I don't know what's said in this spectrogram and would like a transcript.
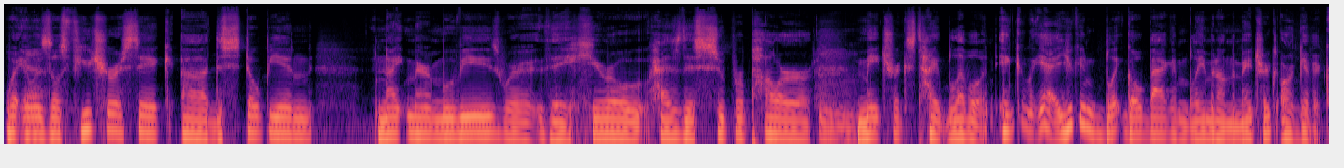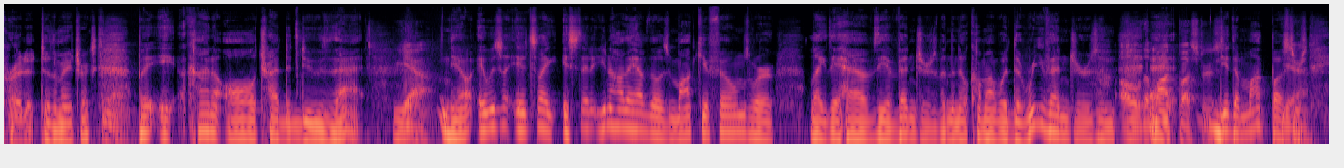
where it was those futuristic, uh, dystopian nightmare movies where the hero has this superpower mm-hmm. matrix type level it, yeah you can bl- go back and blame it on the matrix or give it credit to the matrix Yeah. but it kind of all tried to do that yeah. you know, it was. It's like instead, of, you know how they have those Makia films where like they have the Avengers, but then they'll come out with the Revengers and Oh, the and- mockbusters. Yeah, the mockbusters. Yeah.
